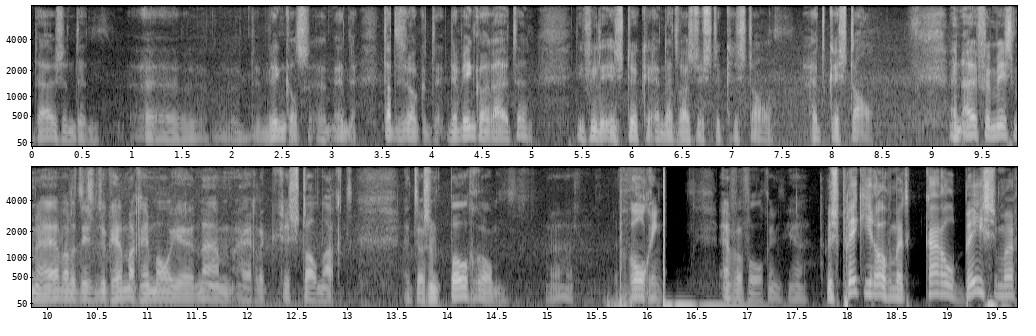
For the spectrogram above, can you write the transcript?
duizenden uh, winkels. En dat is ook de winkelruiten. Die vielen in stukken en dat was dus de kristal. Het kristal. Een eufemisme, hè, want het is natuurlijk helemaal geen mooie naam eigenlijk, kristalnacht. Het was een pogrom. Ja. Vervolging. En vervolging, ja. We spreken hierover met Karel Besemer,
